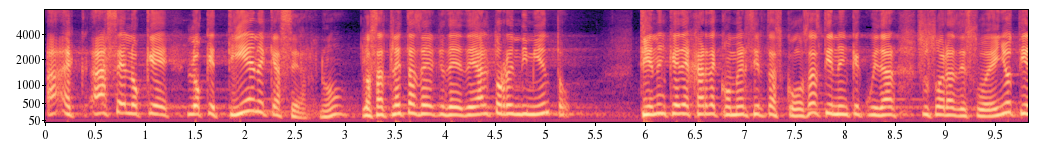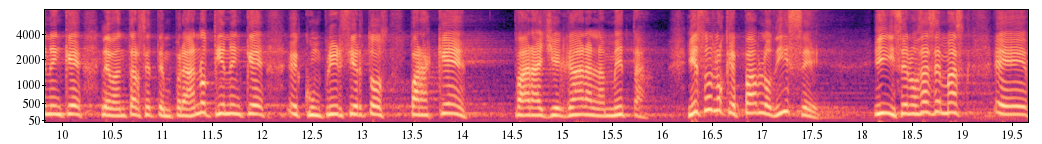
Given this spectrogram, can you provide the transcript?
hace lo que, lo que tiene que hacer, ¿no? Los atletas de, de, alto rendimiento. Tienen que dejar de comer ciertas cosas, tienen que cuidar sus horas de sueño, tienen que levantarse temprano, tienen que eh, cumplir ciertos... ¿Para qué? para llegar a la meta. Y eso es lo que Pablo dice. Y, se nos hace más eh,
